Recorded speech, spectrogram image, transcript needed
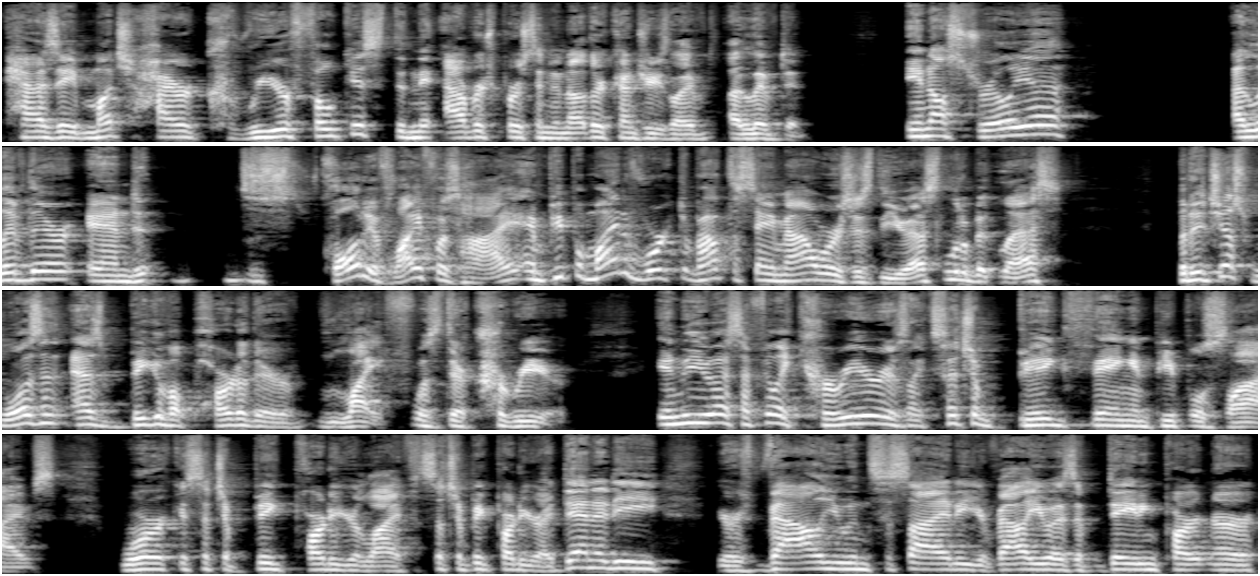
has a much higher career focus than the average person in other countries I lived in. In Australia, I lived there and quality of life was high, and people might have worked about the same hours as the US, a little bit less, but it just wasn't as big of a part of their life was their career. In the US, I feel like career is like such a big thing in people's lives. Work is such a big part of your life. It's such a big part of your identity, your value in society, your value as a dating partner.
